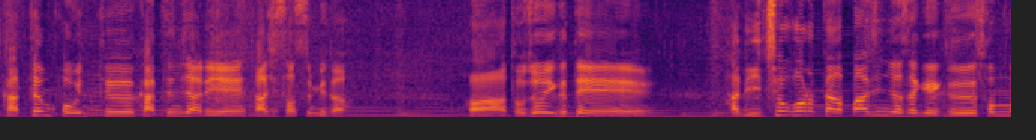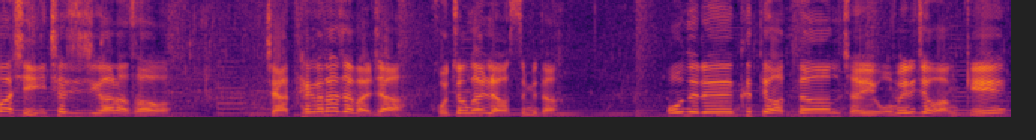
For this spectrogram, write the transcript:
같은 포인트 같은 자리에 다시 섰습니다. 아 도저히 그때 한 2초 걸었다가 빠진 녀석의 그 손맛이 잊혀지지가 않아서 제가 퇴근하자마자 곧장 달려왔습니다. 오늘은 그때 왔던 저희 오매니저와 함께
